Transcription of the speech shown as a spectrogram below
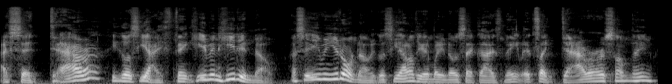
I said, Dara? He goes, yeah, I think. Even he didn't know. I said, even you don't know. He goes, yeah, I don't think anybody knows that guy's name. It's like Dara or something. I'm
